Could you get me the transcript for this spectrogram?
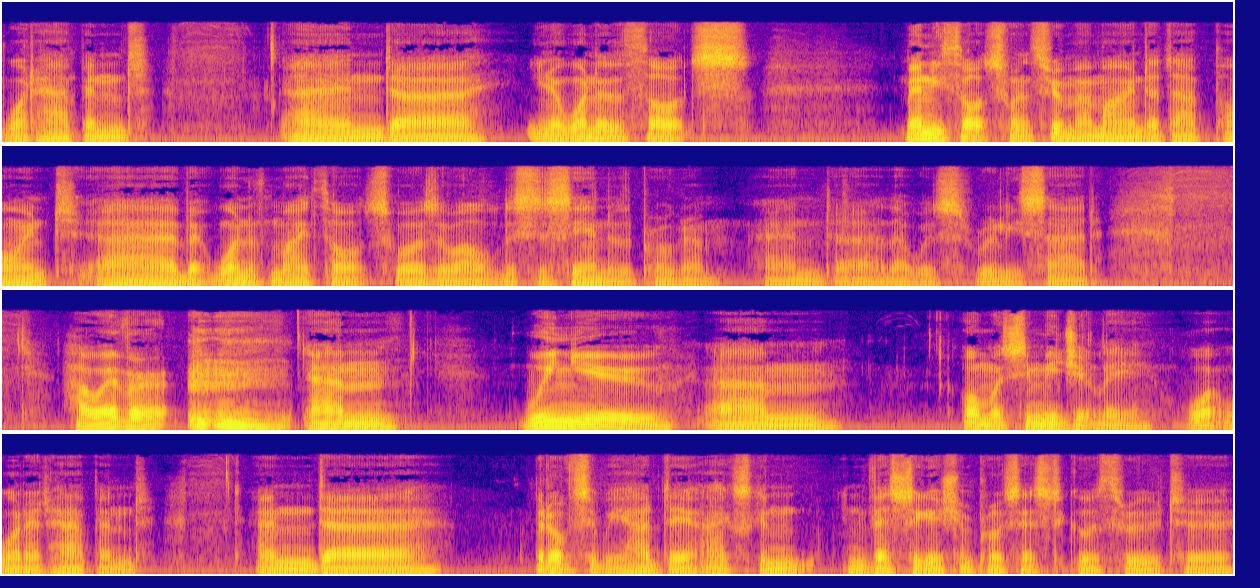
what happened, and uh, you know one of the thoughts. Many thoughts went through my mind at that point, uh, but one of my thoughts was, well, this is the end of the program, and uh, that was really sad. However, um, we knew um, almost immediately what what had happened, and uh, but obviously we had the accident investigation process to go through to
